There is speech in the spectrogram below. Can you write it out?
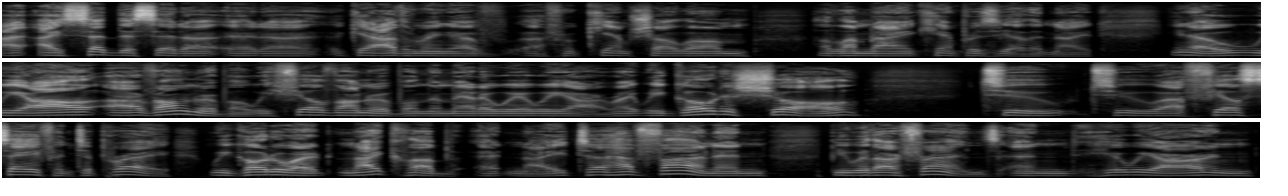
I, I said this at a at a gathering of uh, from Camp Shalom alumni and campers the other night. You know, we all are vulnerable. We feel vulnerable no matter where we are. Right? We go to shul to to uh, feel safe and to pray. We go to a nightclub at night to have fun and be with our friends. And here we are in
